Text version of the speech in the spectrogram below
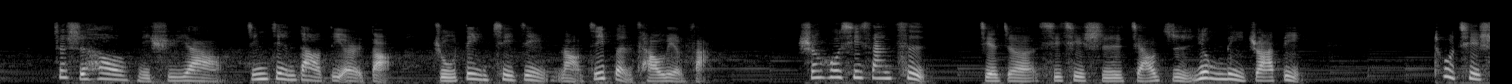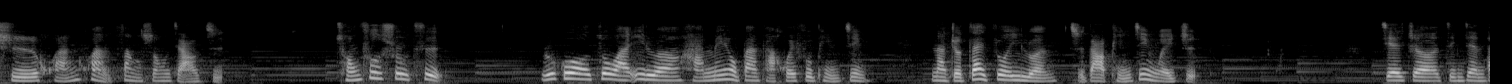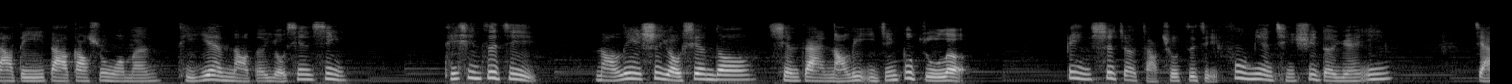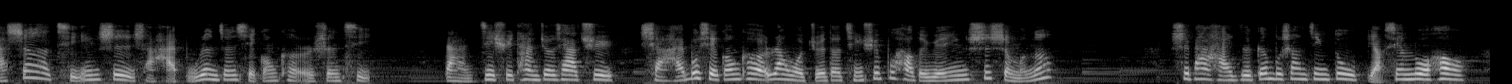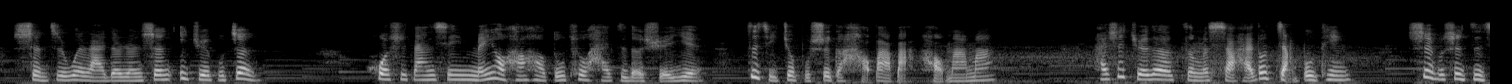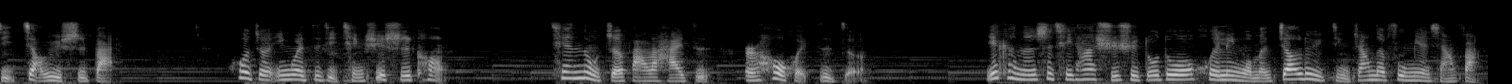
这时候你需要精剑道第二道。逐定气静脑基本操练法，深呼吸三次，接着吸气时脚趾用力抓地，吐气时缓缓放松脚趾，重复数次。如果做完一轮还没有办法恢复平静，那就再做一轮，直到平静为止。接着，精简到第一道，告诉我们体验脑的有限性。提醒自己，脑力是有限的哦。现在脑力已经不足了，并试着找出自己负面情绪的原因。假设起因是小孩不认真写功课而生气，但继续探究下去，小孩不写功课让我觉得情绪不好的原因是什么呢？是怕孩子跟不上进度，表现落后，甚至未来的人生一蹶不振。或是担心没有好好督促孩子的学业，自己就不是个好爸爸、好妈妈；还是觉得怎么小孩都讲不听，是不是自己教育失败？或者因为自己情绪失控，迁怒责罚了孩子而后悔自责，也可能是其他许许多多会令我们焦虑紧张的负面想法。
